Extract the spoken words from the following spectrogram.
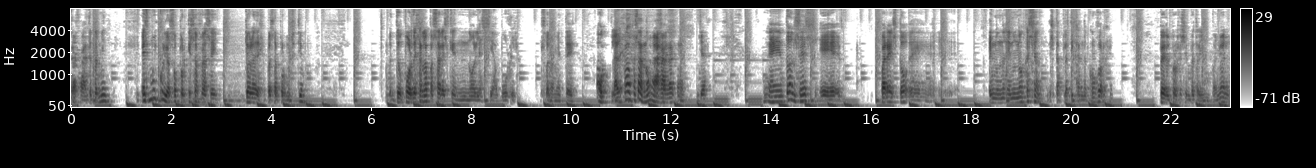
Ajá. Fermín. Es muy curioso porque esa frase yo la dejé pasar por mucho tiempo. Por dejarla pasar es que no le hacía burla. Solamente Oh, la dejaba pasar, ¿no? O sea, Ajá. como, ya. Entonces, eh, para esto, eh, en, una, en una ocasión está platicando con Jorge, pero el profe siempre traía un pañuelo.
